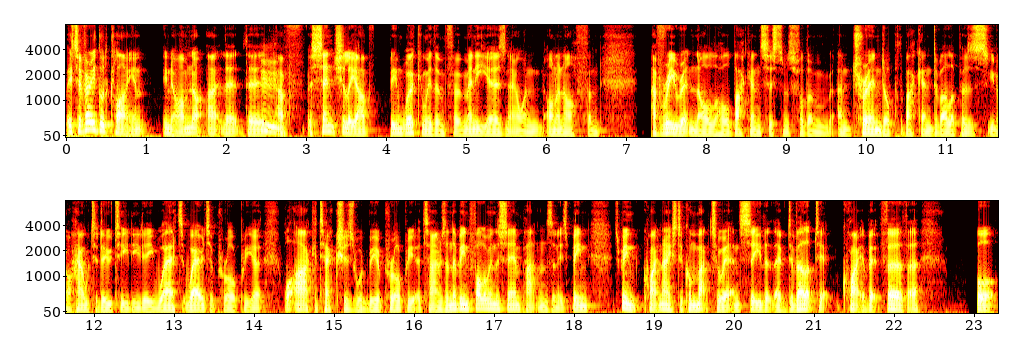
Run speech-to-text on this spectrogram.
it's a very good client you know i'm not I, the, the mm. i've essentially i've been working with them for many years now and on and off and I've rewritten all the whole backend systems for them and trained up the backend developers, you know, how to do TDD, where to, where it's appropriate, what architectures would be appropriate at times, and they've been following the same patterns. And it's been it's been quite nice to come back to it and see that they've developed it quite a bit further, but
